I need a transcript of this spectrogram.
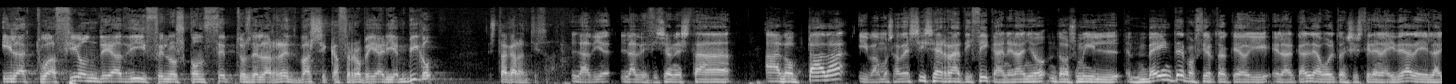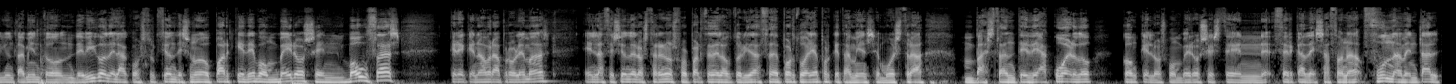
Y la actuación de ADIF en los conceptos de la red básica ferroviaria en Vigo está garantizada. La, decisión está adoptada y vamos a ver si se ratifica en el año 2020. Por cierto que hoy el alcalde ha vuelto a insistir en la idea del Ayuntamiento de Vigo de la construcción de ese nuevo parque de bomberos en Bouzas. Cree que no habrá problemas en la cesión de los terrenos por parte de la autoridad portuaria porque también se muestra bastante de acuerdo con que los bomberos estén cerca de esa zona fundamental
